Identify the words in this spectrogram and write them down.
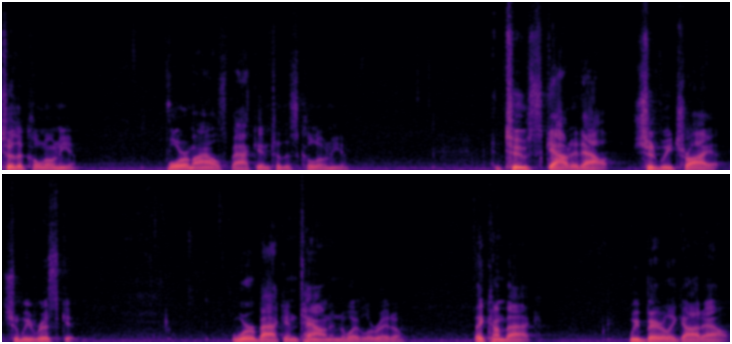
to the colonia, four miles back into this colonia, to scout it out. Should we try it? Should we risk it? We're back in town in Nuevo Laredo. They come back. We barely got out.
